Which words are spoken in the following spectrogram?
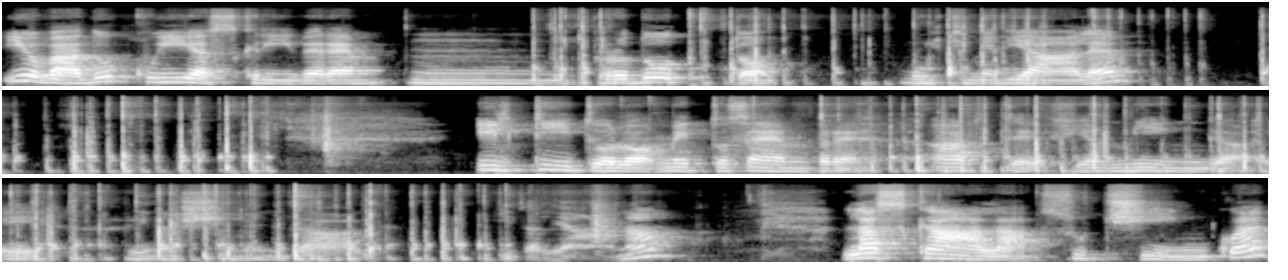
io vado qui a scrivere mh, mm, prodotto multimediale il titolo metto sempre arte fiamminga e rinascimentale italiana. La scala su 5,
